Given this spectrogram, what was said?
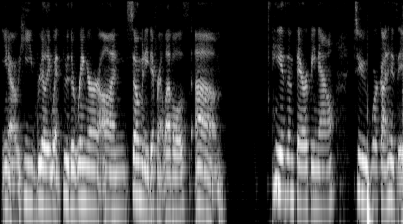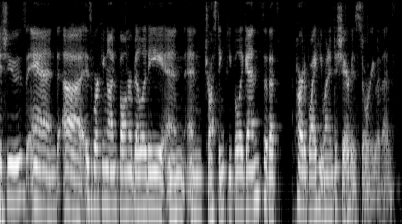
you know, he really went through the wringer on so many different levels. Um, he is in therapy now to work on his issues and uh, is working on vulnerability and and trusting people again. So that's part of why he wanted to share his story with us.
